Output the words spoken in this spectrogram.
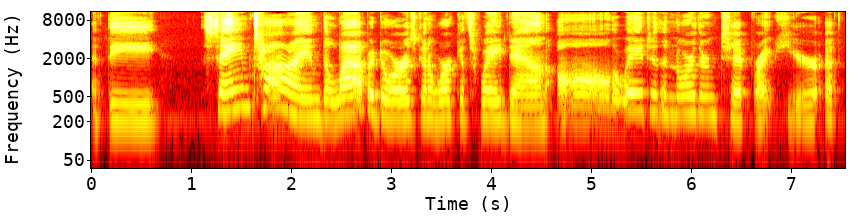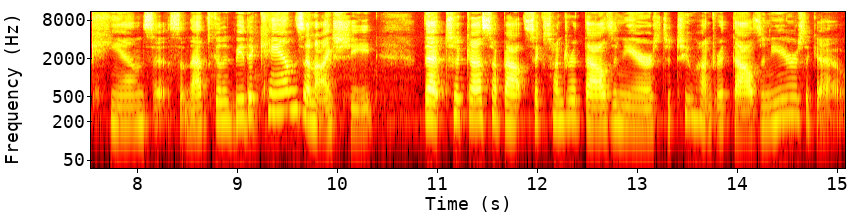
At the same time, the Labrador is going to work its way down all the way to the northern tip right here of Kansas. And that's going to be the Kansan ice sheet that took us about 600,000 years to 200,000 years ago.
